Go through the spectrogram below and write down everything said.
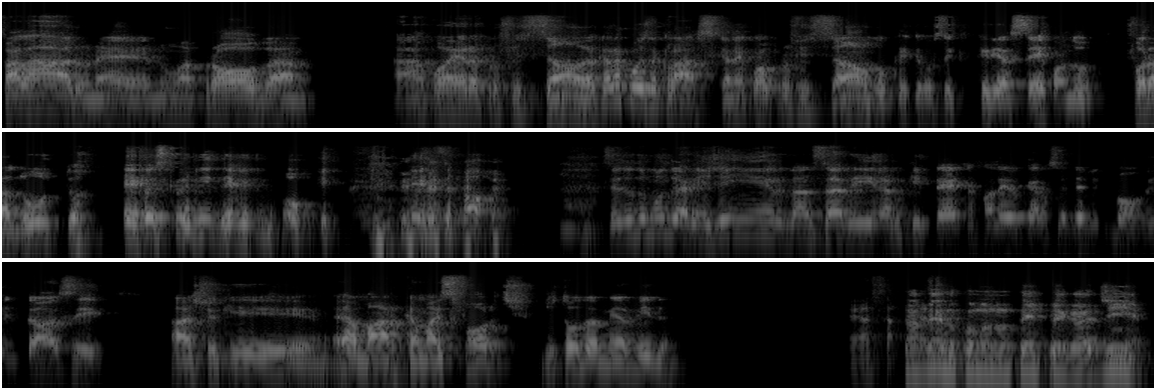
Falaram, né? Numa prova, ah, qual era a profissão, aquela coisa clássica, né? Qual profissão, o que que você queria ser quando for adulto? Eu escrevi David Bowie. Então, se todo mundo era engenheiro, dançarino, arquiteto, eu falei, eu quero ser David Bowie. Então, assim acho que é a marca mais forte de toda a minha vida. Essa, tá vendo como não tem pegadinha?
